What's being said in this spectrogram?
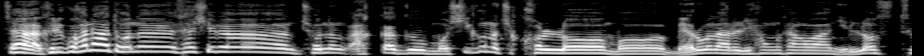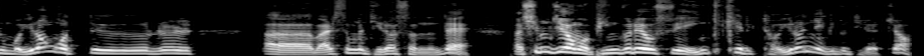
자, 그리고 하나 더는 사실은 저는 아까 그 뭐 시그너처 컬러, 뭐 메로나를 형상화한 일러스트 뭐 이런 것들을 어, 말씀을 드렸었는데 어, 심지어 뭐 빙그레우스의 인기 캐릭터 이런 얘기도 드렸죠.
